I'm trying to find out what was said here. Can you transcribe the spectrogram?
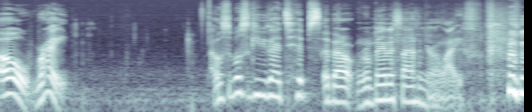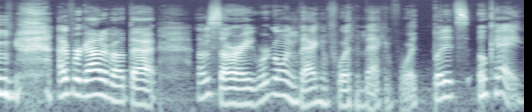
oh right, I was supposed to give you guys tips about romanticizing your life. I forgot about that. I'm sorry. We're going back and forth and back and forth, but it's okay.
